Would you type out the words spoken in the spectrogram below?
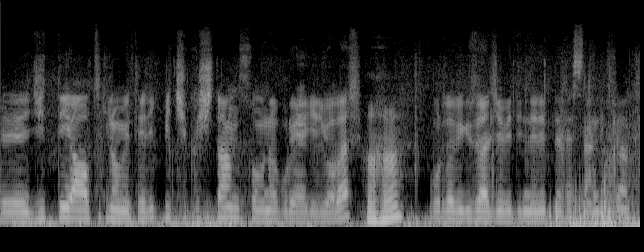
e, ciddi 6 kilometrelik bir çıkıştan sonra buraya geliyorlar. Aha. Burada bir güzelce bir dinlenip nefeslendikten sonra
